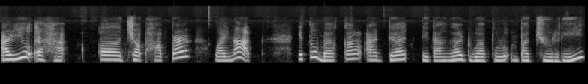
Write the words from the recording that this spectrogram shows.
are you a, a job hopper? Why not itu bakal ada di tanggal 24 Juli.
